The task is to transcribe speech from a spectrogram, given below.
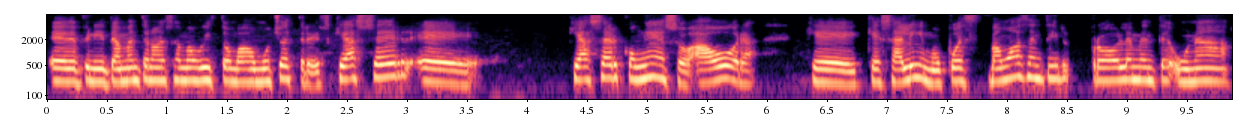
eh, definitivamente nos hemos visto bajo mucho estrés. ¿Qué hacer, eh, qué hacer con eso ahora que, salimos? Pues vamos a sentir probablemente una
